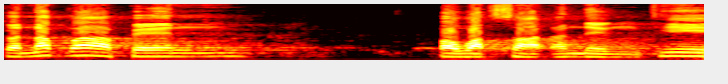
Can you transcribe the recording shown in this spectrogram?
ก็นับว่าเป็นประวัติศาสตร์อันหนึ่งที่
